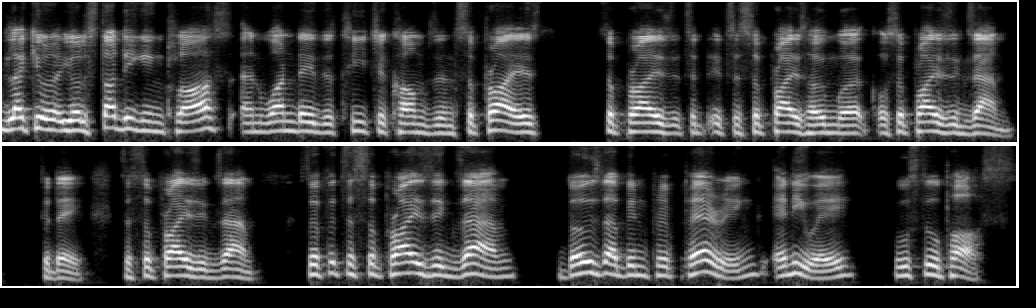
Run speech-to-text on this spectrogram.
like you're you're studying in class and one day the teacher comes and surprise surprise it's a it's a surprise homework or surprise exam today. It's a surprise exam so if it's a surprise exam, those that have been preparing anyway will still pass.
